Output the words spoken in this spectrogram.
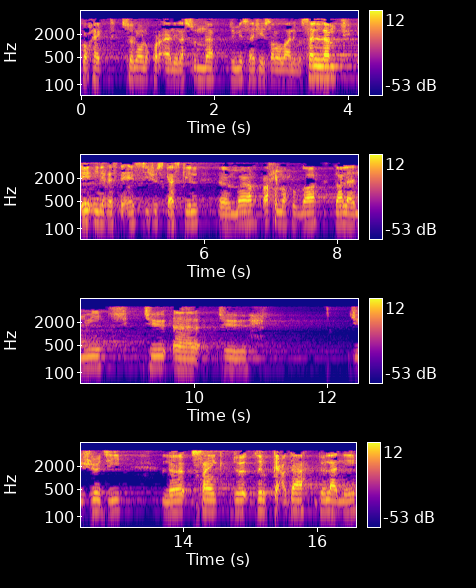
correcte selon le Coran et la Sunna du messager sallallahu alayhi wa sallam, et il est resté ainsi jusqu'à ce qu'il euh, meure, rahimahullah, dans la nuit du, euh, du, du jeudi le 5 de Zilqa'da de l'année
